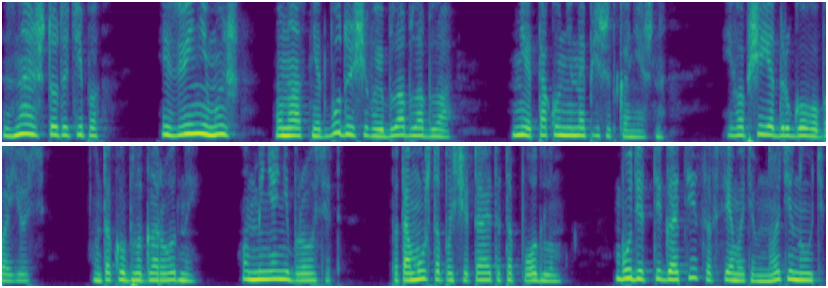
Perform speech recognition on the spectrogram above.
Знаешь, что-то типа Извини, мышь, у нас нет будущего и бла-бла-бла. Нет, так он не напишет, конечно. И вообще я другого боюсь. Он такой благородный. Он меня не бросит, потому что посчитает это подлым. Будет тяготиться всем этим, но тянуть.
